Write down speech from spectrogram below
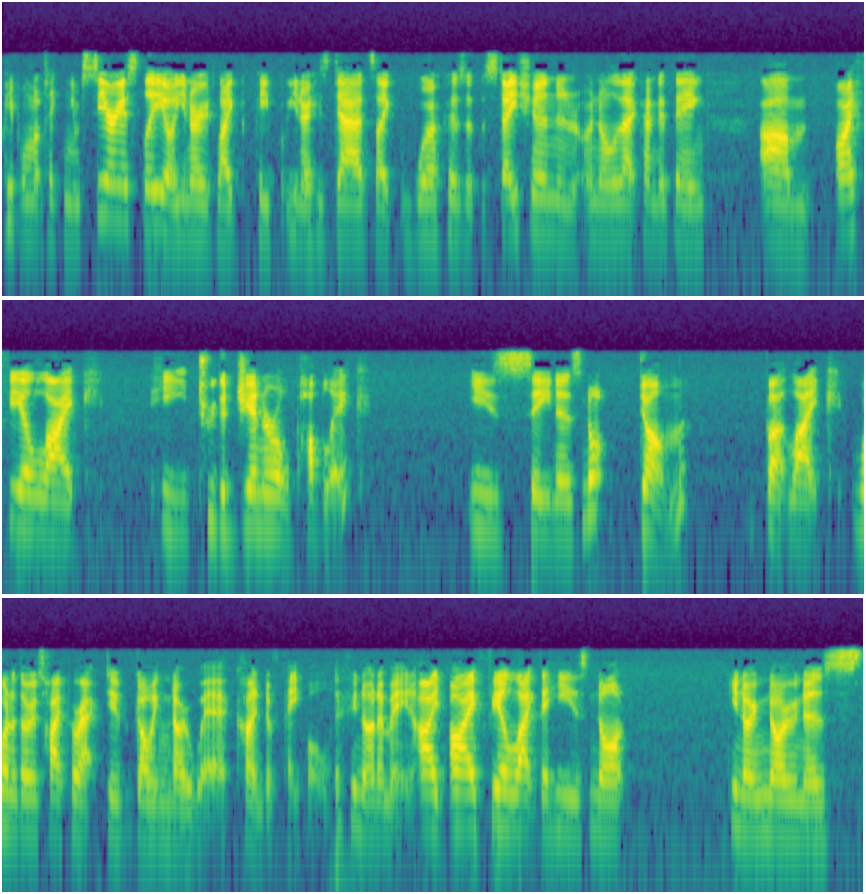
people not taking him seriously, or you know, like people, you know, his dad's like workers at the station and, and all of that kind of thing. Um, I feel like he, to the general public, is seen as not dumb, but like one of those hyperactive, going nowhere kind of people, if you know what I mean. I I feel like that he is not, you know, known as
